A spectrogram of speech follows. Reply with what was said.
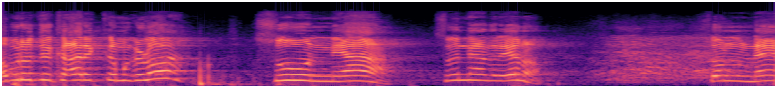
ಅಭಿವೃದ್ಧಿ ಕಾರ್ಯಕ್ರಮಗಳು ಶೂನ್ಯ. ಶೂನ್ಯ ಅಂದ್ರೆ ಏನು? ಸೊನ್ನೆ.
